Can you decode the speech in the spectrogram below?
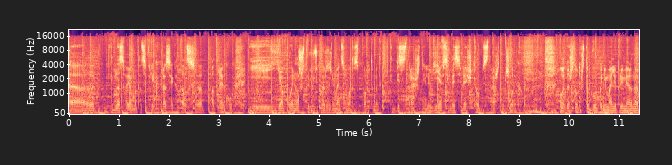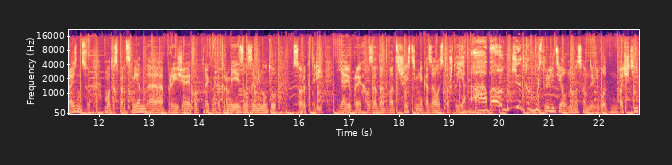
Э, на своем мотоцикле как раз я катался по треку, и я понял, что люди, которые занимаются мотоспортом, это какие-то бесстрашные люди. Я всегда себя считал бесстрашным человеком. Вот, но чтобы, чтобы вы понимали примерную разницу, мотоспортсмен э, проезжает вот трек, на котором я ездил, за минуту 43. Я ее проехал за 2.26, и мне казалось то, что я обалдеть, как быстро летел. Но на самом деле, вот, почти,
